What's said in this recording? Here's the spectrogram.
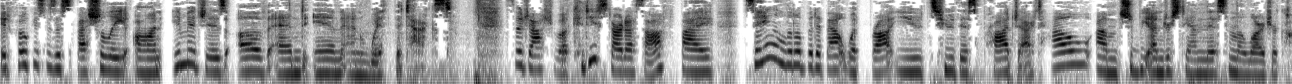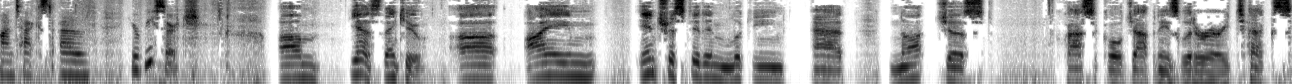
It focuses especially on images of and in and with the text. So, Joshua, could you start us off by saying a little bit about what brought you to this project? How um, should we understand this in the larger context of your research? Um, Yes, thank you. Uh, I'm interested in looking at not just classical Japanese literary texts,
